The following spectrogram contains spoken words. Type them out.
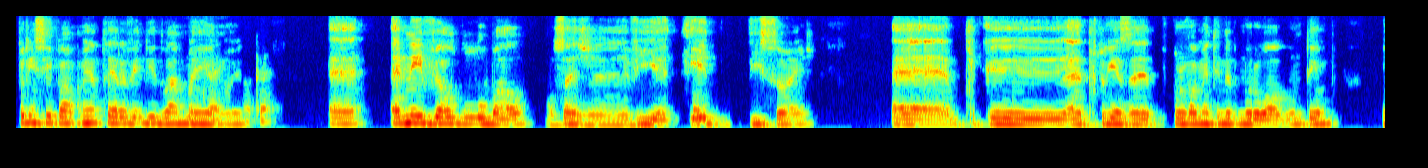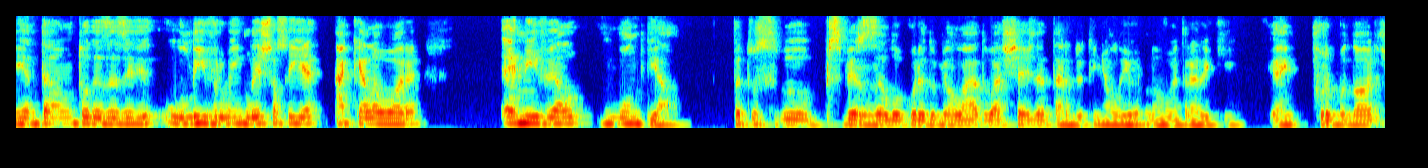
principalmente, era vendido à meia-noite. ok, a, a nível global, ou seja, havia sim, edições, eh, porque a portuguesa provavelmente ainda demorou algum tempo, e então todas as o livro em inglês só saía àquela hora a nível mundial. Para tu perceberes a loucura do meu lado, às seis da tarde eu tinha o livro, não vou entrar aqui em pormenores,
